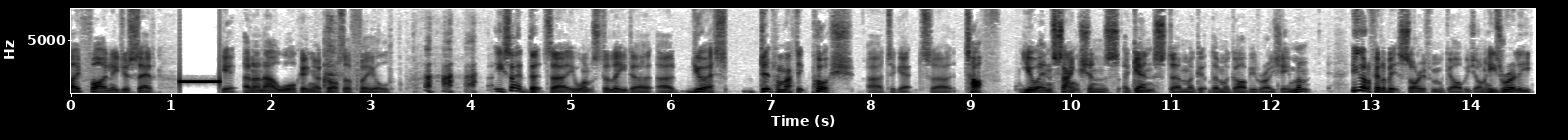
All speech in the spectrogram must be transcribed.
they finally just said "F- it and are now walking across a field. he said that uh, he wants to lead a, a US diplomatic push uh, to get uh, tough UN sanctions against uh, the Mugabe regime. And you got to feel a bit sorry for Mugabe, John. He's really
